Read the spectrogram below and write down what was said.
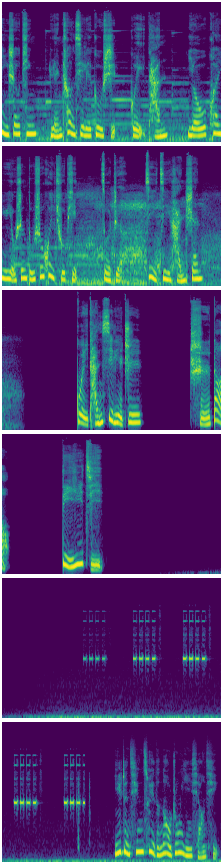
迎收听原创系列故事《鬼谈》，由宽裕有声读书会出品，作者寂寂寒山。《鬼谈》系列之《迟到》第一集。一阵清脆的闹钟音响起，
